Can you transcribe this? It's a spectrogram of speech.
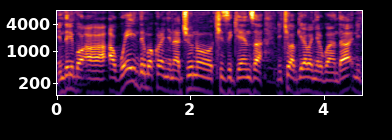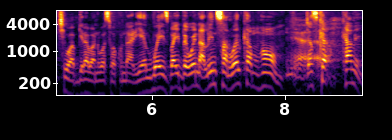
Indirimbo uh, away indirimbo wakoranye na Juno Kizigenza. Nicyo wabwira abanyarwanda ni cyo wabwira abantu bose bakunda Ariel Ways. By the way na Linson welcome home. Just come coming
